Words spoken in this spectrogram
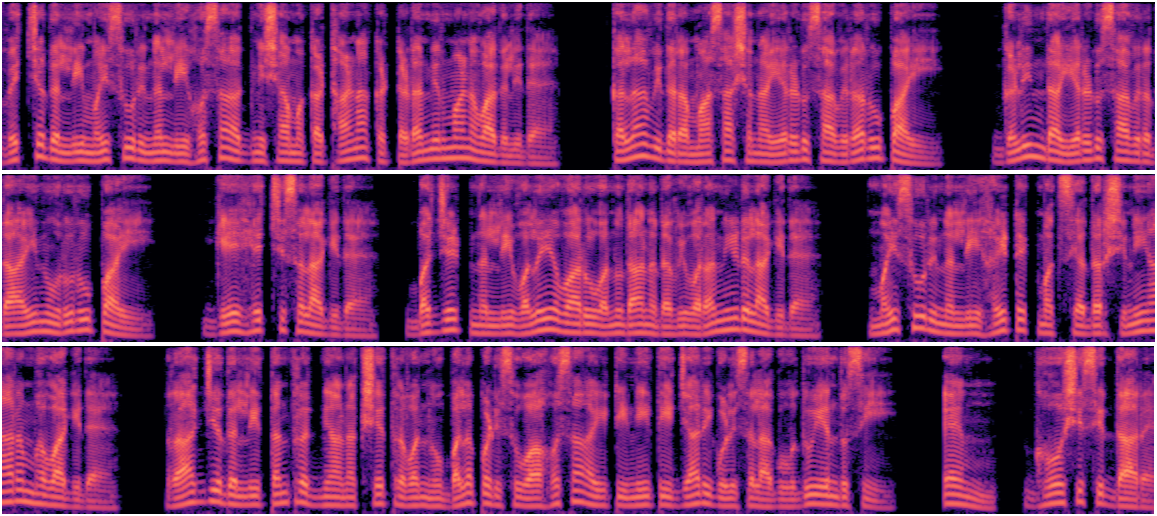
ವೆಚ್ಚದಲ್ಲಿ ಮೈಸೂರಿನಲ್ಲಿ ಹೊಸ ಅಗ್ನಿಶಾಮಕ ಠಾಣಾ ಕಟ್ಟಡ ನಿರ್ಮಾಣವಾಗಲಿದೆ. ಕಲಾವಿದರ ಮಾಸಾಶನ ಎರಡು ಸಾವಿರ ರೂಪಾಯಿ, ಗಳಿಂದ ಎರಡು ಸಾವಿರದ ಐನೂರು ರೂಪಾಯಿ ಗೆ ಹೆಚ್ಚಿಸಲಾಗಿದೆ. ಬಜೆಟ್ನಲ್ಲಿ ವಲಯವಾರು ಅನುದಾನದ ವಿವರ ನೀಡಲಾಗಿದೆ. ಮೈಸೂರಿನಲ್ಲಿ ಹೈಟೆಕ್ ಮತ್ಸ್ಯದರ್ಶಿನಿ ಆರಂಭವಾಗಿದೆ. ರಾಜ್ಯದಲ್ಲಿ ತಂತ್ರಜ್ಞಾನ ಕ್ಷೇತ್ರವನ್ನು ಬಲಪಡಿಸುವ ಹೊಸ ಐಟಿ ನೀತಿ ಜಾರಿಗೊಳಿಸಲಾಗುವುದು ಎಂದು ಸಿ ಎಂ ಘೋಷಿಸಿದ್ದಾರೆ.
